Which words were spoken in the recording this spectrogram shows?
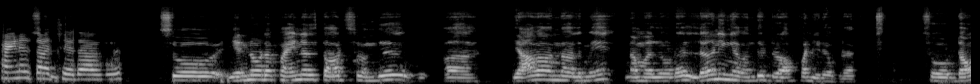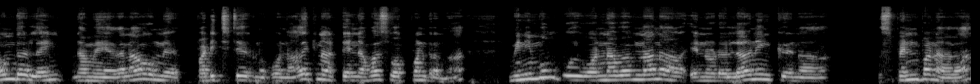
ஃபைனல் தாட்ஸ் ஏதாவது? ஸோ என்னோட ஃபைனல் தாட்ஸ் வந்து யாவா இருந்தாலுமே நம்மளோட லேர்னிங்கை வந்து ட்ராப் பண்ணிடக்கூடாது. ஸோ டவுன் த லைன் நம்ம எதனா ஒன்று படிச்சுட்டே இருக்கணும். ஒரு நாளைக்கு நான் டென் ஹவர்ஸ் ஒர்க் பண்ணுறேன்னா மினிமம் ஒரு ஒன் ஹவர்னா நான் என்னோட லேர்னிங்க்கு நான் ஸ்பெண்ட் பண்ணாதான்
